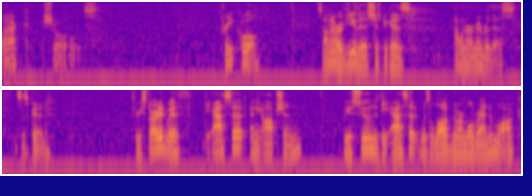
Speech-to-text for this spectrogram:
Black-Scholes. Pretty cool. So I'm going to review this just because I want to remember this. This is good. So we started with the asset and the option. We assumed that the asset was log normal random walk,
